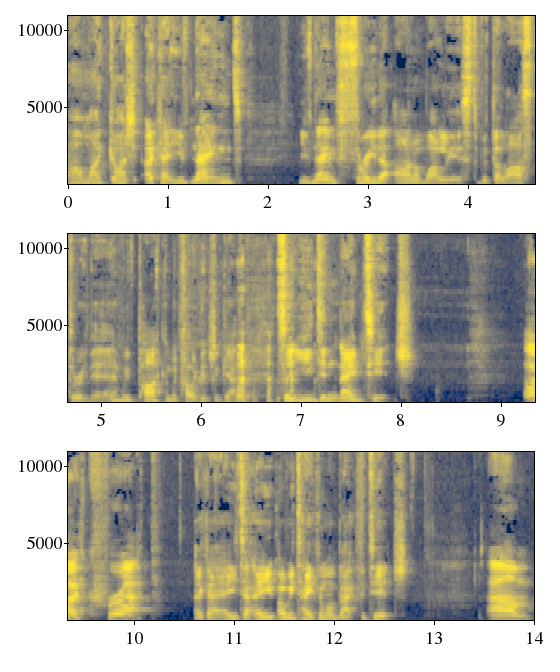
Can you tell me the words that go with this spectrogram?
Oh my gosh. Okay, you've named you've named three that aren't on my list with the last three there with Parker, McCluggage, and Gaff. so you didn't name Titch. Oh crap. Okay, are, you ta- are, you, are we taking one back for Titch Um,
